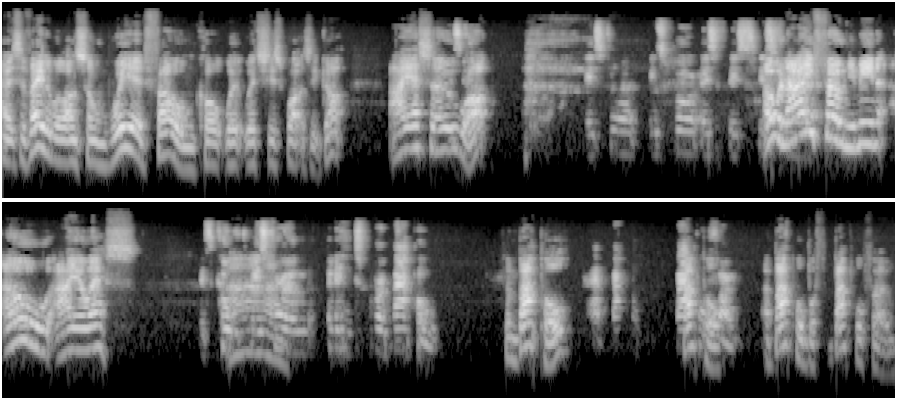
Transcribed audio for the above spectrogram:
it's available on some weird phone called which is what has it got? ISO what? It's for it's for it's it's, it's Oh, an for, iPhone. You mean oh iOS It's called it's Ah. for a, it's for a Bapple from Bapple, a Bapple, Bapple Bapple? phone. a Bapple Bapple phone.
